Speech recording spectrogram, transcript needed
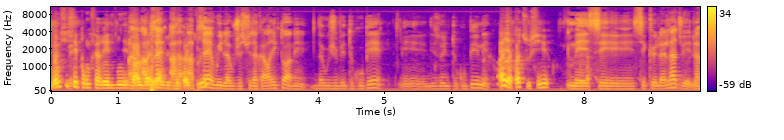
même si c'est pour me faire éliminer par le Bayern, je sais pas Après, oui, là où je suis d'accord avec toi, mais là où je vais te couper, et désolé de te couper, mais... Ah, il a pas de souci. Mais c'est que là, là, tu es, la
